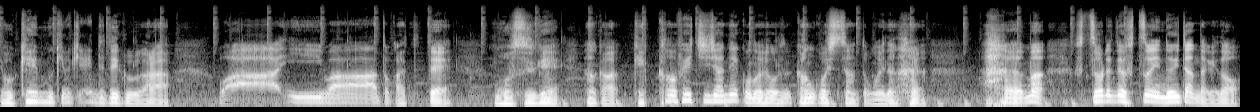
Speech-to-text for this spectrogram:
余計ムキムキって出てくるからわあいいわーとかってってもうすげえ。なんか血管フェチじゃね？この看護師さんと思いながら。まあそれで普通に抜いたんだけど。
